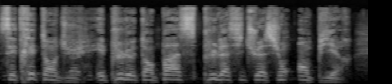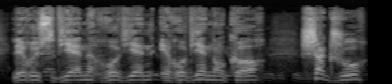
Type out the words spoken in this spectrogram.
C'est très tendu et plus le temps passe, plus la situation empire. Les Russes viennent, reviennent et reviennent encore. Chaque jour,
